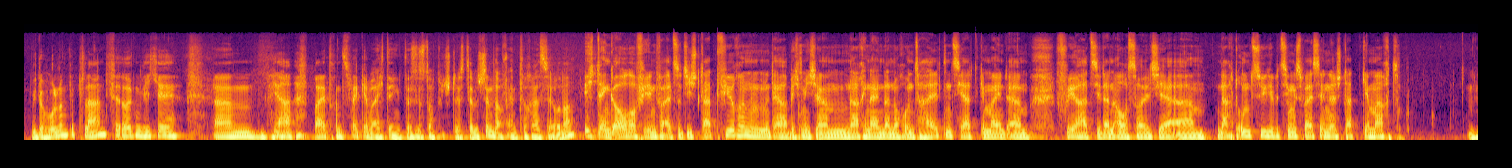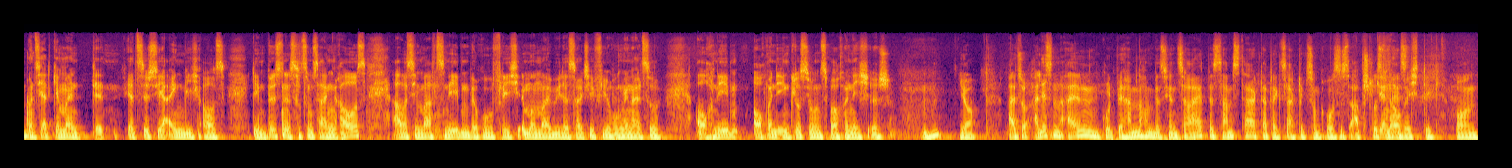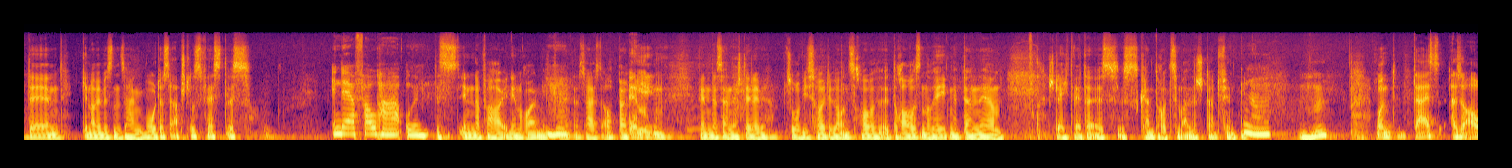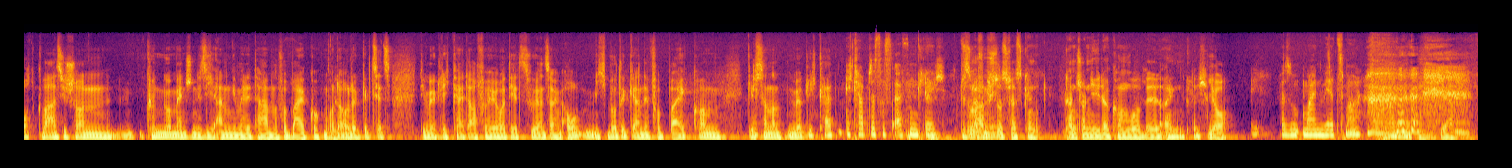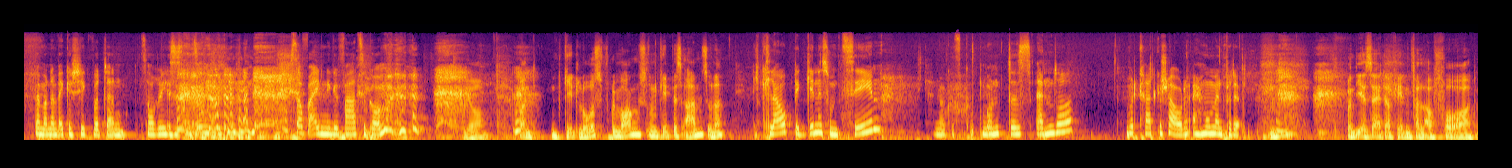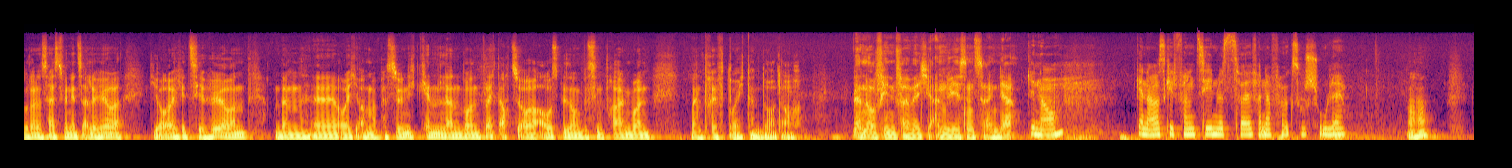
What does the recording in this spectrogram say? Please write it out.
Wiederholung geplant für irgendwelche ähm, ja, weiteren Zwecke? Weil ich denke, das ist doch, stößt ja bestimmt auf Interesse, oder? Ich denke auch auf jeden Fall. Also die Stadtführerin, mit der habe ich mich ähm, im Nachhinein dann noch unterhalten. Sie hat gemeint, ähm, früher hat sie dann auch solche ähm, Nachtumzüge beziehungsweise in der Stadt gemacht. Und sie hat gemeint, äh, jetzt ist sie eigentlich aus dem Business sozusagen raus, aber sie macht es nebenberuflich immer mal wieder solche Führungen. Also auch neben, auch wenn die Inklusionswoche nicht ist. Mhm. Ja, also alles in allem, gut, wir haben noch ein bisschen Zeit bis Samstag, da hat er gesagt, gibt es so ein großes Abschlussfest. Genau, richtig. Und ähm, genau, wir müssen sagen, wo das Abschlussfest ist. In der VH Ulm. Das ist in der VH in den Räumlichkeiten. Mhm. Das heißt auch bei ähm. Regen, wenn das an der Stelle, so wie es heute bei uns äh, draußen regnet, dann äh, schlecht Wetter ist, es kann trotzdem alles stattfinden. Genau. Mhm. Und da ist also auch quasi schon, können nur Menschen, die sich angemeldet haben, noch vorbeigucken. Oder, oder gibt es jetzt die Möglichkeit auch für Hörer, die jetzt zuhören und sagen, oh, ich würde gerne vorbeikommen. Gibt es da noch Möglichkeiten? Ich glaube, das ist öffentlich. Bis zum Abschlussfest kann, kann schon jeder kommen, wo er will eigentlich. Ja. Also meinen wir jetzt mal. ja. Wenn man dann weggeschickt wird, dann sorry. Ist, so. ist auf eigene Gefahr zu kommen. Ja. Und geht los frühmorgens und geht bis abends, oder? Ich glaube, Beginn ist um 10. Ich kann mal kurz gucken. Und das Ende wird gerade geschaut. Einen Moment bitte. Mhm. Und ihr seid auf jeden Fall auch vor Ort, oder? Das heißt, wenn jetzt alle Hörer, die euch jetzt hier hören und dann äh, euch auch mal persönlich kennenlernen wollen, vielleicht auch zu eurer Ausbildung ein bisschen fragen wollen, man trifft euch dann dort auch. Werden auf jeden Fall welche anwesend sein, ja. Genau. Genau, es geht von 10 bis 12 an der Volkshochschule. Aha.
